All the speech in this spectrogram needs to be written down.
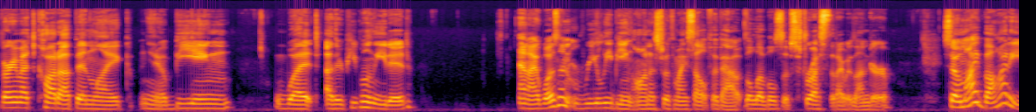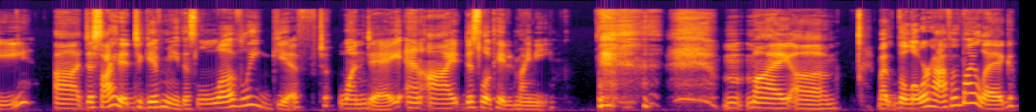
very much caught up in like you know being what other people needed and I wasn't really being honest with myself about the levels of stress that I was under. So my body uh, decided to give me this lovely gift one day, and I dislocated my knee. my um, my the lower half of my leg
